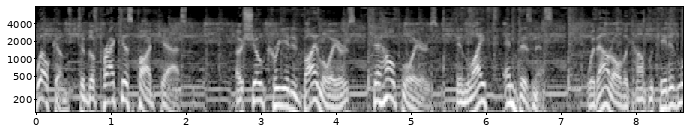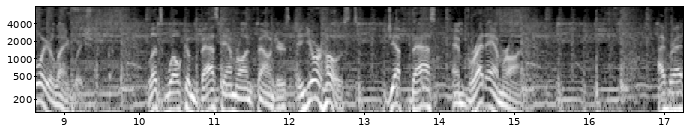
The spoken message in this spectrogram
Welcome to the Practice Podcast, a show created by lawyers to help lawyers in life and business without all the complicated lawyer language. Let's welcome Bast Amron founders and your hosts, Jeff Bast and Brett Amron. Hi, Brett.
